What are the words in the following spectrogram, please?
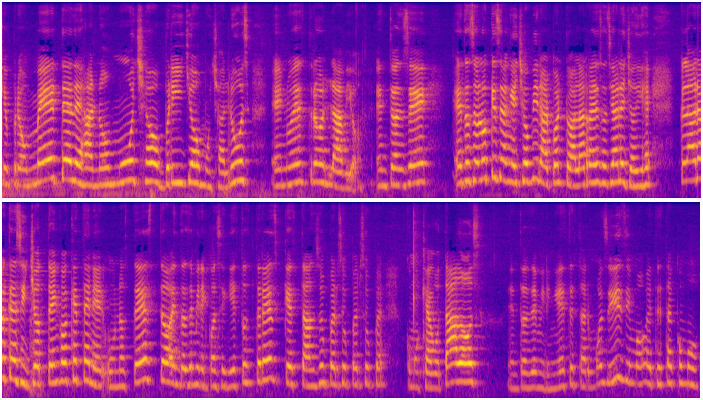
que promete dejarnos mucho brillo, mucha luz en nuestros labios. Entonces, estos son los que se han hecho viral por todas las redes sociales. Yo dije, claro que sí, yo tengo que tener unos de estos. Entonces, miren, conseguí estos tres que están súper, súper, súper como que agotados. Entonces, miren, este está hermosísimo. Este está como,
